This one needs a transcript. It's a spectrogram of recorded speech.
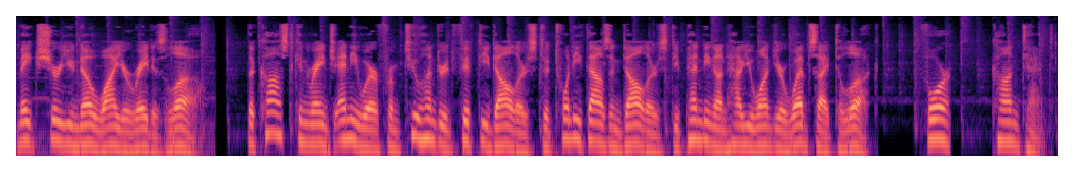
make sure you know why your rate is low. The cost can range anywhere from $250 to $20,000 depending on how you want your website to look. 4. Content.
